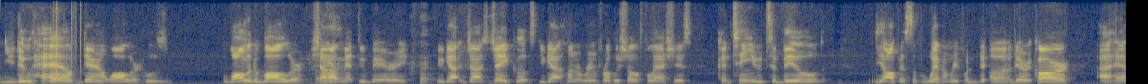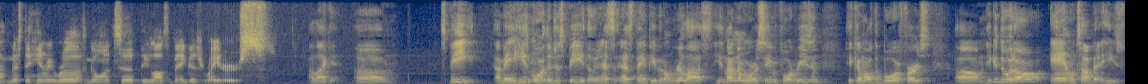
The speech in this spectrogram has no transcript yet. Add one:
You do have Darren Waller, who's Waller the baller. Shout yeah. out Matthew Berry. You got Josh Jacobs. You got Hunter Renfrow who showed flashes. Continue to build the offensive weaponry for uh, Derek Carr. I have Mr. Henry Ruggs going to the Las Vegas Raiders. I like it. Um, speed. I mean, he's more than just speed though, and that's that's the thing people don't realize. He's my number one receiver for a reason. He come off the board first. Um, he can do it all, and on top of that, he's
